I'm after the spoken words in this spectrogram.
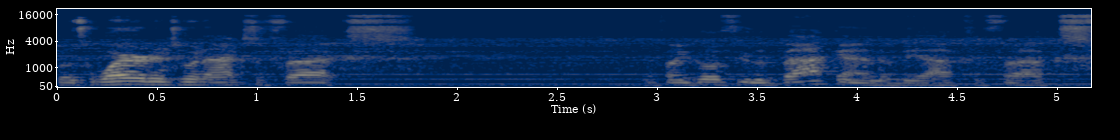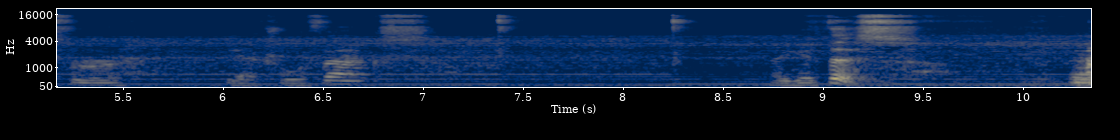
So it's wired into an Axe-Fx. If I go through the back end of the Axe-Fx for the actual effects, I get this. And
